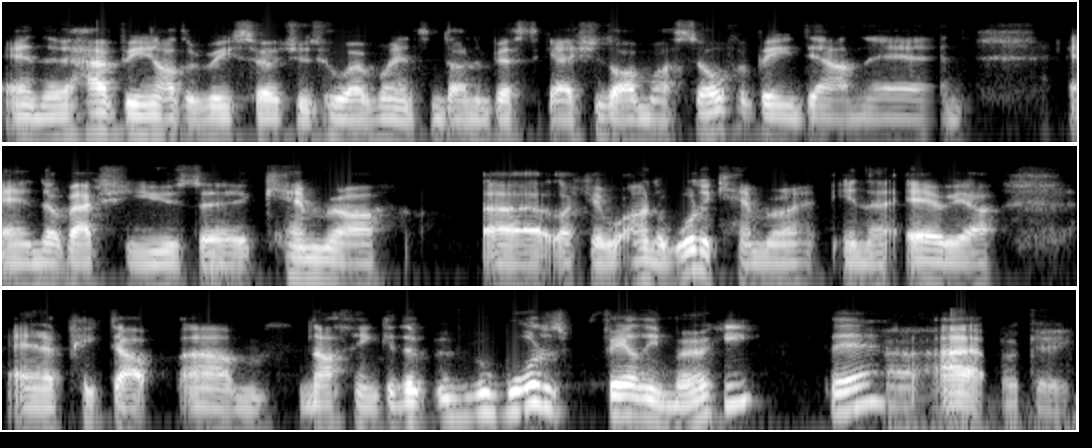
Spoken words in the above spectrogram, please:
and there have been other researchers who have went and done investigations. I myself have been down there, and and I've actually used a camera, uh, like an underwater camera in that area, and I picked up um, nothing. The water's fairly murky there. Uh, Uh, okay.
